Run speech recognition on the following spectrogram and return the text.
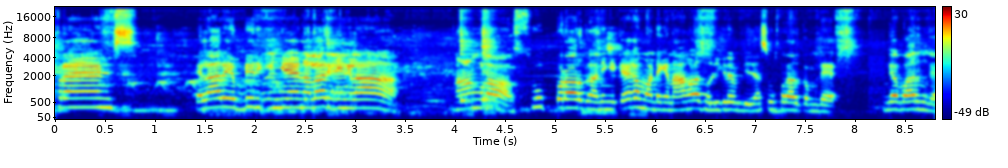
ஃப்ரெண்ட்ஸ் எல்லாரும் எப்படி இருக்கீங்க? நல்லா இருக்கீங்களா? நாங்களா சூப்பராக இருக்கோம். நீங்கள் கேட்க மாட்டீங்க. நாங்களாம் சொல்லிக்கிற அப்படிதான் சூப்பராக இருக்க முடியாது. இங்கே பாருங்க.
